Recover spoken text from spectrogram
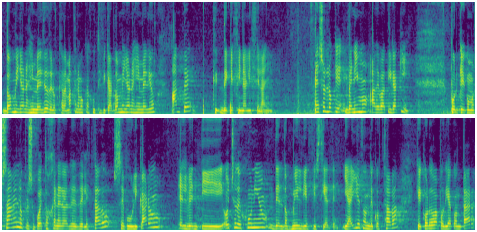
dos millones y medio, de los que además tenemos que justificar dos millones y medio antes de que finalice el año. Eso es lo que venimos a debatir aquí, porque como saben los presupuestos generales del Estado se publicaron el 28 de junio del 2017 y ahí es donde costaba que Córdoba podía contar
